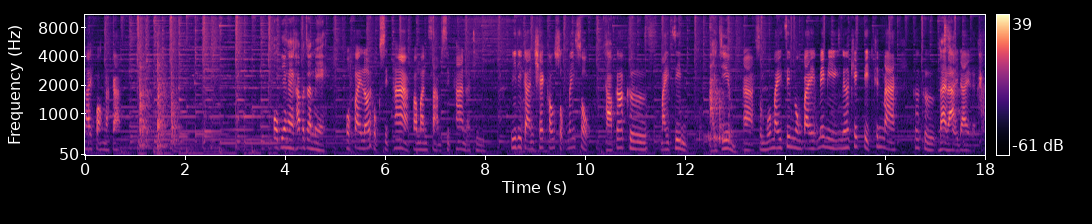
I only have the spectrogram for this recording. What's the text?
ได้ฟองอากาศอบยังไงครับอาจารย์เมย์ อบไฟ165 ประมาณ 35 นาที วิธีการเช็คเขาสุกไม่สุกครับก็คือไม้จิ้มไอจิ้มอ่าสมมุติไม้จิ้มลงไปไม่มีเนื้อเค้กติดขึ้นมา ก็คือได้ละ ใช้ได้แล้วค่ะ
